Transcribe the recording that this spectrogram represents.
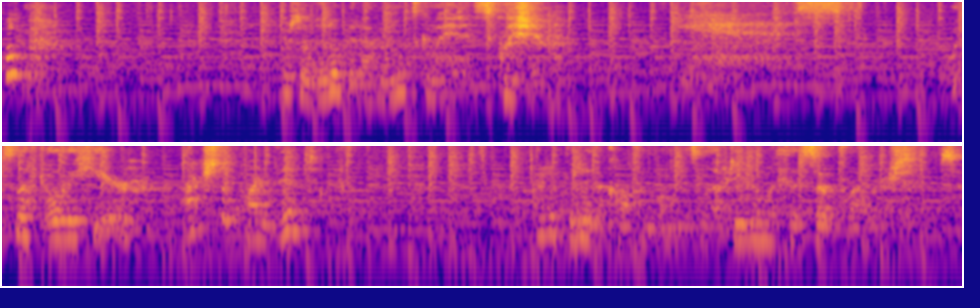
Whoop. There's a little bit of him. Let's go ahead and squish him. Yes. What's left over here? Actually quite a bit. Quite a bit of the coffin bomb is left, even with the soap flowers. So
